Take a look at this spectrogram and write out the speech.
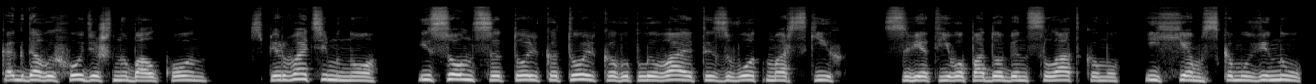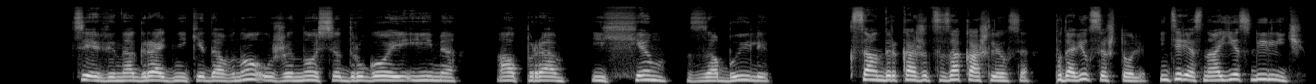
когда выходишь на балкон. Сперва темно, и солнце только-только выплывает из вод морских. Свет его подобен сладкому и хемскому вину. Те виноградники давно уже носят другое имя, а про Ихем забыли. Ксандр, кажется, закашлялся. Подавился, что ли? Интересно, а если Лич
